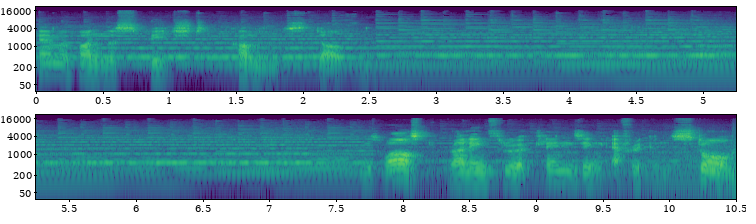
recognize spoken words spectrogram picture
came upon this beached commons dolphin. It was whilst running through a cleansing African storm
